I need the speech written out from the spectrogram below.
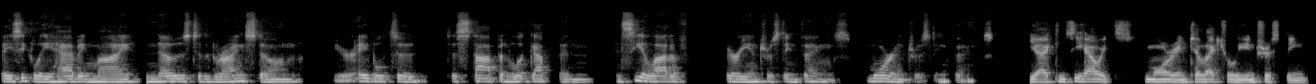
basically having my nose to the grindstone. You're able to to stop and look up and, and see a lot of very interesting things, more interesting things. Yeah, I can see how it's more intellectually interesting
